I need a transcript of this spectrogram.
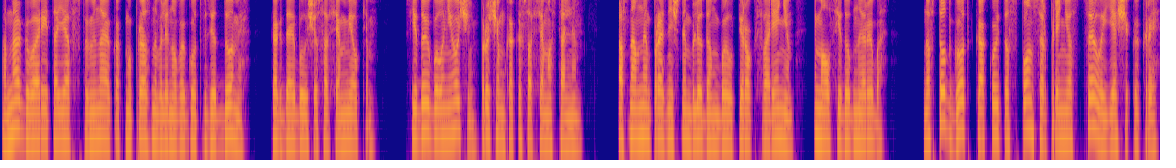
Она говорит, а я вспоминаю, как мы праздновали Новый год в детдоме, когда я был еще совсем мелким. С едой было не очень, впрочем, как и со всем остальным. Основным праздничным блюдом был пирог с вареньем и малосъедобная рыба. Но в тот год какой-то спонсор принес целый ящик икры.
